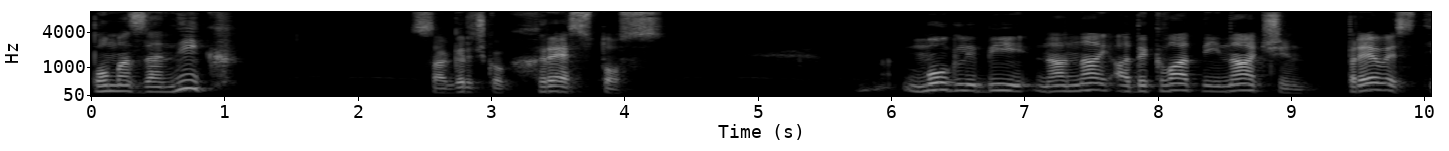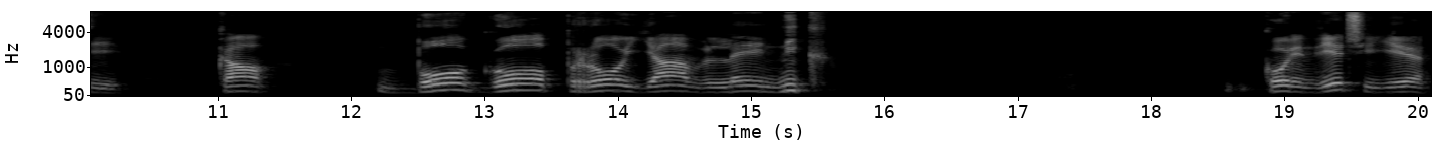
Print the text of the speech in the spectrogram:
Pomazanik sa grčkog Hrestos mogli bi na najadekvatniji način prevesti kao bogoprojavlenik korijen riječi je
